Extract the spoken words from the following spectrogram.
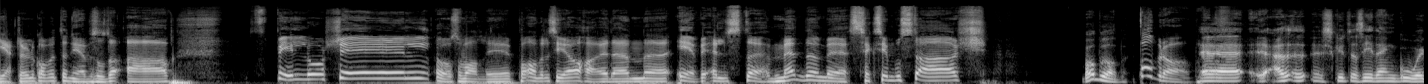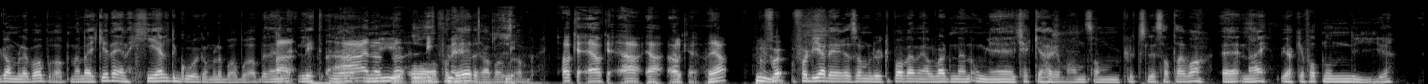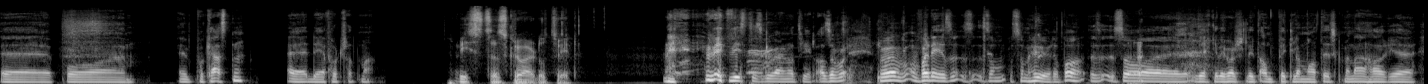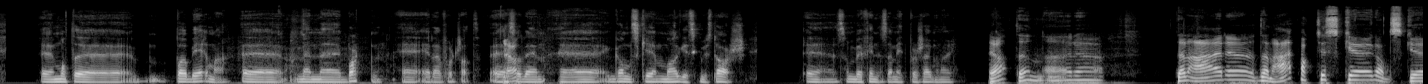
Hjertelig velkommen til en ny episode av Spill og chill! Og som vanlig, på andre sida har jeg den eh, evig eldste, men med sexy mustasje. Bob Rob. Bob Rob. Eh, jeg skulle til å si den gode, gamle Bob Rob, men det er ikke den helt gode, gamle Bob Rob. Den er en litt Nei, ny og mer- forbedra Bob-Rob. Ok, ja, ok, ja, ja. Ja. Hmm. For, for de av dere som lurte på hvem i all verden den unge, kjekke herremannen som plutselig satt der, var. Eh, nei, vi har ikke fått noen nye eh, på, på casten. Eh, det er fortsatt meg. Hvis det skulle være noe tvil. Hvis det skulle være noe tvil. Altså for, for, for dere som, som, som hører på, så eh, virker det kanskje litt antiklimatisk, men jeg har eh, eh, måttet barbere meg. Eh, men eh, barten er, er der fortsatt. Eh, Ja. Så det er en eh, ganske magisk mustasje eh, som befinner seg midt på skjermen her. Ja, den er eh, Den er, eh, den er faktisk eh, ganske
